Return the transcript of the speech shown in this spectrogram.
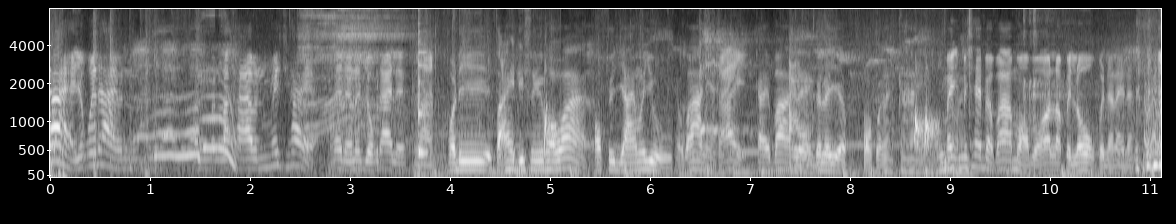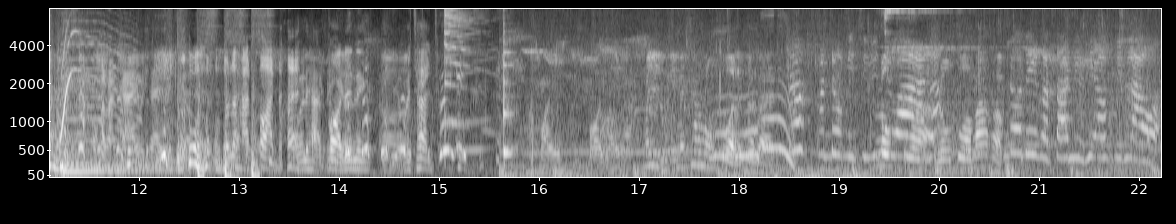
ได้ยกไม่ได้มันมันราคา มันไม่ใช่อะได้เดี๋ยวเรายกได้เลยงานพอดีสาเหตุที่ซื้อเพราะว่าออฟฟิศย้ายมาอยู่แถวบ้านเนี่ยใกล้ใกล้บ้านเลยก็เลยแบบออกกำลังกายไม่ไม่ใช่แบบว่าหมอบอกว่าเราเป็นโรคเป็นอะไรนะออกกำลังกายไม่ใช่บริหารปอดหน่อยบริหารปอดนิดนึงเดี๋ยวไม่ใช่ทุยไม่อยู่ตรงนี้มันช่างลงตัวเหลยใช่ไหมนะมันดูมีชีวิตลชีงวาตัวนะลงตัวมากแบบดูดีกว่าตอนอยู่ที่ออฟฟิศเราอะ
